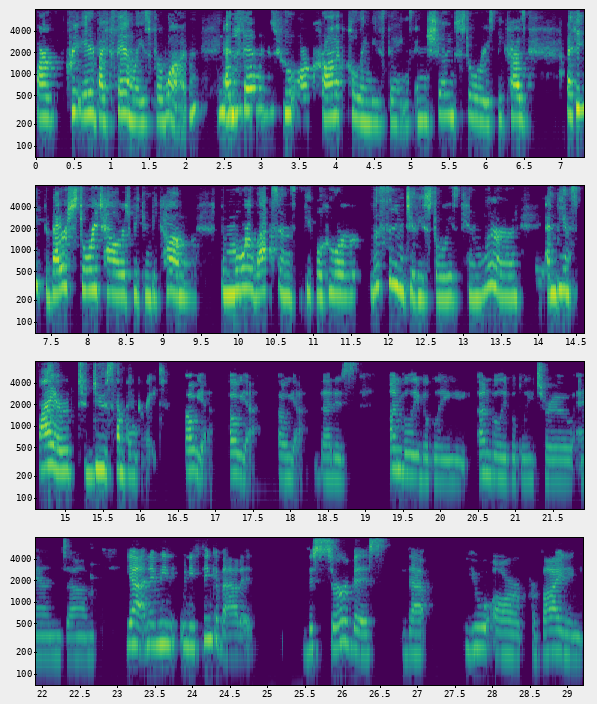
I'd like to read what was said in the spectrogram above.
are created by families for one, mm-hmm. and families who are chronicling these things and sharing stories because I think the better storytellers we can become, the more lessons people who are listening to these stories can learn and be inspired to do something great. Oh, yeah. Oh, yeah. Oh, yeah. That is unbelievably, unbelievably true. And um, yeah, and I mean, when you think about it, the service that you are providing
